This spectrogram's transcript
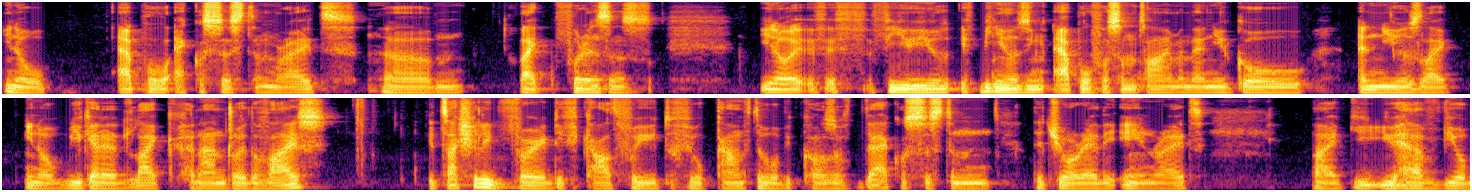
you know, Apple ecosystem, right? Um, like for instance, you know, if if, if you if been using Apple for some time and then you go and use like you know you get a like an Android device, it's actually very difficult for you to feel comfortable because of the ecosystem that you're already in, right? Like you, you have your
